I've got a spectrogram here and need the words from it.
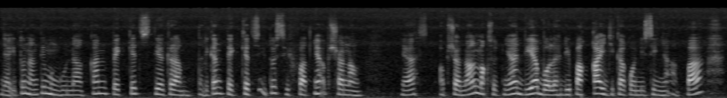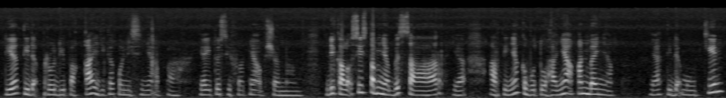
yaitu nanti menggunakan package diagram. Tadi kan package itu sifatnya opsional. Ya, opsional maksudnya dia boleh dipakai jika kondisinya apa dia tidak perlu dipakai jika kondisinya apa yaitu sifatnya opsional jadi kalau sistemnya besar ya artinya kebutuhannya akan banyak ya tidak mungkin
